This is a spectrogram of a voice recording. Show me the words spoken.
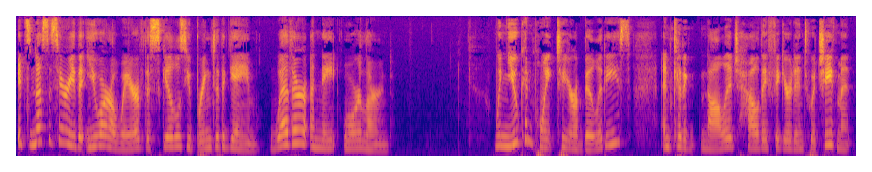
It's necessary that you are aware of the skills you bring to the game, whether innate or learned. When you can point to your abilities and can acknowledge how they figured into achievement,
